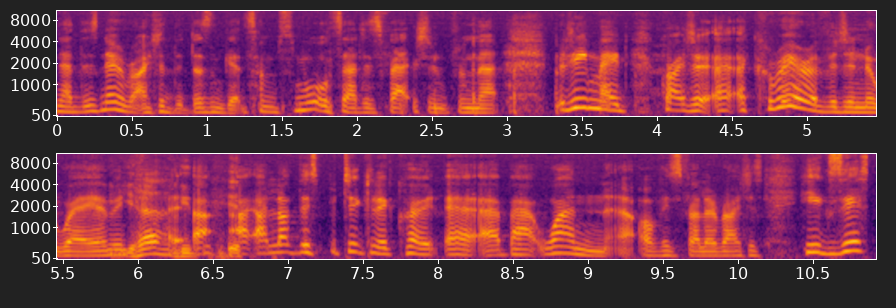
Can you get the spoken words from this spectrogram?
Now, there's no writer that doesn't get some small satisfaction from that, but he made quite a, a career of it in a way. I mean, yeah, I, I, I, love this particular quote uh, about one of his fellow writers. He exists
